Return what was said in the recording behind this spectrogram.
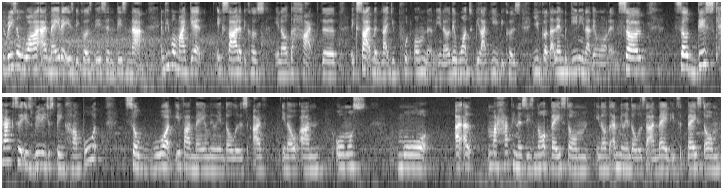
the reason why I made it is because this and this and that. And people might get excited because you know the hype the excitement that you put on them you know they want to be like you because you've got that lamborghini that they wanted. So so this character is really just being humble. So what if i made a million dollars? I've you know i'm almost more I, I my happiness is not based on you know the a million dollars that I made. It's based on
